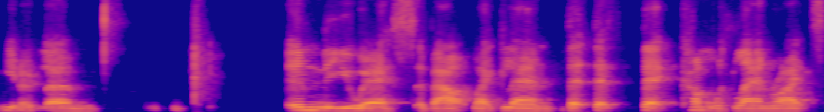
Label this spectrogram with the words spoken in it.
you know um, in the US about like land that that that come with land rights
